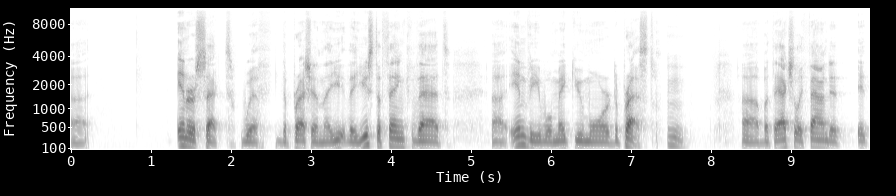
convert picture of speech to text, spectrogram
uh, intersect with depression. They they used to think that uh, envy will make you more depressed, Mm. uh, but they actually found it it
